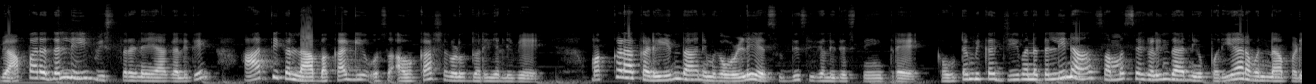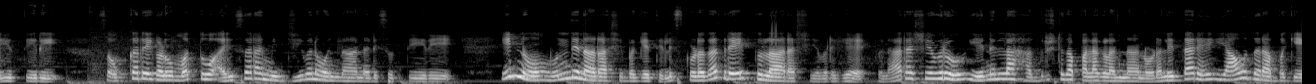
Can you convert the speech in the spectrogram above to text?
ವ್ಯಾಪಾರದಲ್ಲಿ ವಿಸ್ತರಣೆಯಾಗಲಿದೆ. ಆರ್ಥಿಕ ಲಾಭಕ್ಕಾಗಿ ಹೊಸ ಅವಕಾಶಗಳು ದೊರೆಯಲಿವೆ. ಮಕ್ಕಳ ಕಡೆಯಿಂದ ನಿಮಗೆ ಒಳ್ಳೆಯ ಸುದ್ದಿ ಸಿಗಲಿದೆ ಸ್ನೇಹಿತರೆ. ಕೌಟುಂಬಿಕ ಜೀವನದಲ್ಲಿನ ಸಮಸ್ಯೆಗಳಿಂದ ನೀವು ಪರಿಹಾರವನ್ನು ಪಡೆಯುತ್ತೀರಿ. ಸೌಕರ್ಯಗಳು ಮತ್ತು ಐಷಾರಾಮಿ ಜೀವನವನ್ನು ನಡೆಸುತ್ತೀರಿ. ಇನ್ನು ಮುಂದಿನ ರಾಶಿ ಬಗ್ಗೆ ತಿಳಿಸ್ಕೊಡೋದಾದರೆ ತುಲಾ ತುಲಾರಾಶಿಯವರು ತುಲಾ ರಾಶಿಯವರು ಏನೆಲ್ಲ ಅದೃಷ್ಟದ ಫಲಗಳನ್ನು ನೋಡಲಿದ್ದಾರೆ, ಯಾವುದರ ಬಗ್ಗೆ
